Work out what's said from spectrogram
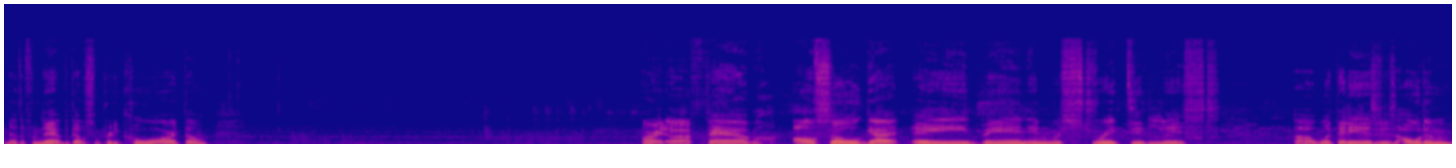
Got nothing from there, but that was some pretty cool art though. All right, uh, Fab also got a ban and restricted list. Uh, what that is is Oldhim,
